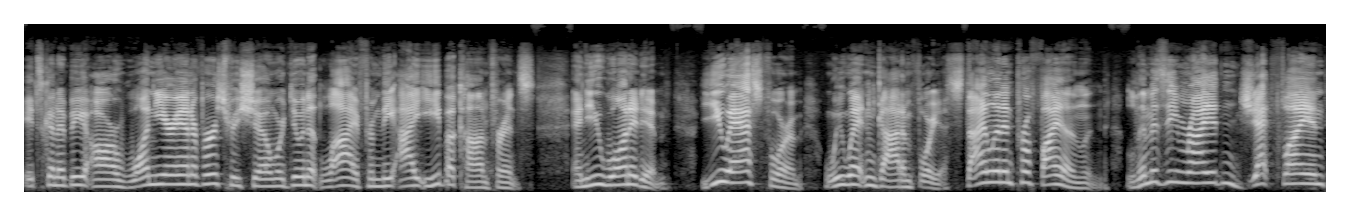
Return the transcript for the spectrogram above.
It's going to be our one year anniversary show, and we're doing it live from the IEBA conference. And you wanted him. You asked for him. We went and got him for you. Styling and profiling, limousine riding, jet flying,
